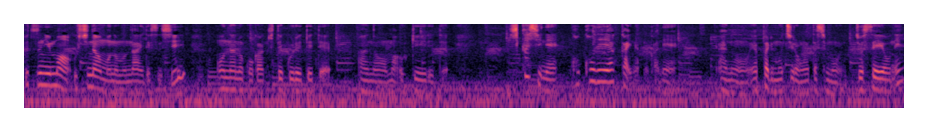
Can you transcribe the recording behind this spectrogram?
別にまあ失うものもないですし女の子が来てくれててあの、まあ、受け入れて。しかしねここで厄介なのがねあのやっぱりもちろん私も女性をね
